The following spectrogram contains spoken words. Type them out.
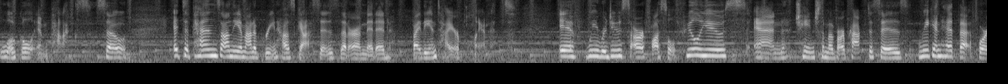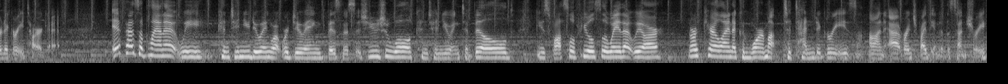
local impacts. So it depends on the amount of greenhouse gases that are emitted by the entire planet. If we reduce our fossil fuel use and change some of our practices, we can hit that four degree target. If as a planet we continue doing what we're doing, business as usual, continuing to build, use fossil fuels the way that we are, North Carolina could warm up to 10 degrees on average by the end of the century.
